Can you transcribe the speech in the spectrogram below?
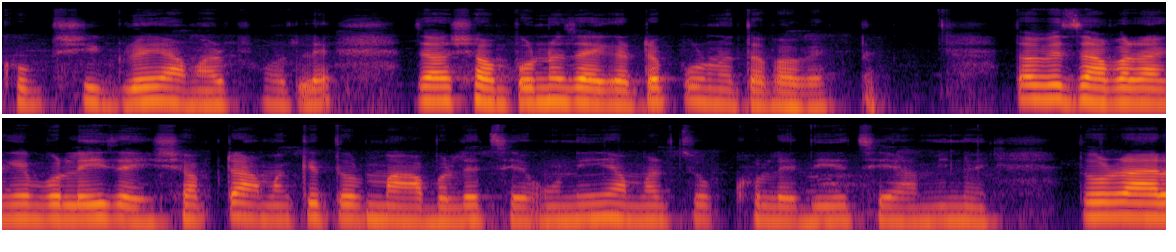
খুব শীঘ্রই আমার ফলে যাওয়া সম্পূর্ণ জায়গাটা পূর্ণতা পাবে। তবে যাবার আগে বলেই যাই, সবটা আমাকে তোর মা বলেছে। উনি আমার চোখ খুলে দিয়েছে, আমি নই। তোর আর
